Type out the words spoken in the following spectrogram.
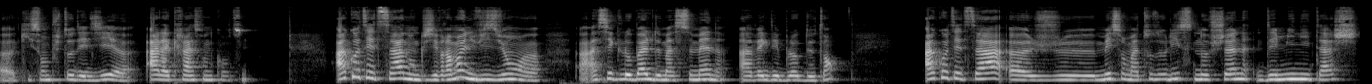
euh, qui sont plutôt dédiées euh, à la création de contenu. À côté de ça, donc j'ai vraiment une vision assez globale de ma semaine avec des blocs de temps. À côté de ça, euh, je mets sur ma to-do list Notion des mini tâches.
